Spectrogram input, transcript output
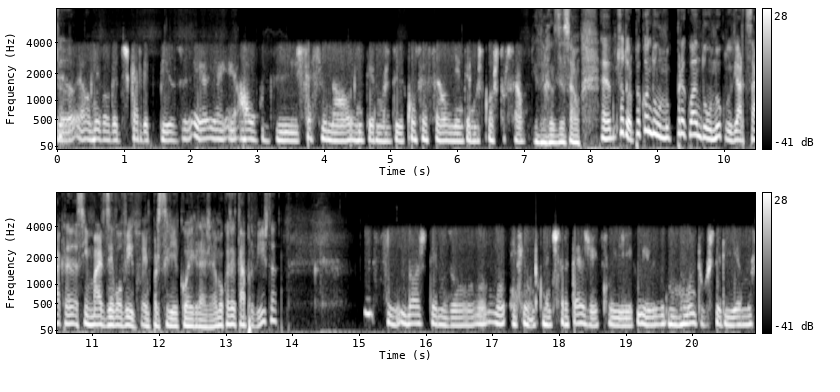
É, ao nível da descarga de peso é, é, é, algo de excepcional em termos de concepção e em termos de construção e de realização. Uh, doutor, para quando um, para quando um núcleo de arte sacra assim mais desenvolvido em parceria com a Igreja é uma coisa que está prevista? Sim, nós temos um, um, enfim, um documento estratégico e, e muito gostaríamos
